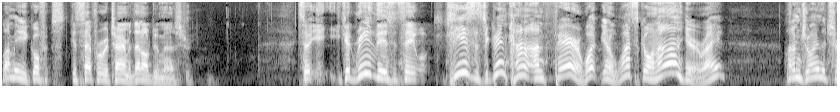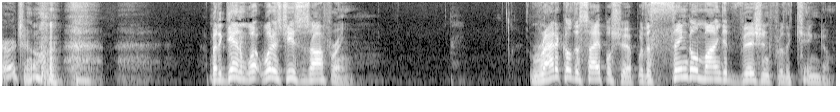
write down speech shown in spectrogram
Let me go get set for retirement, then I'll do ministry. So you could read this and say, well, Jesus, you're getting kind of unfair. What, you know, what's going on here, right? Let him join the church, you know. but again, what, what is Jesus offering? Radical discipleship with a single minded vision for the kingdom.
